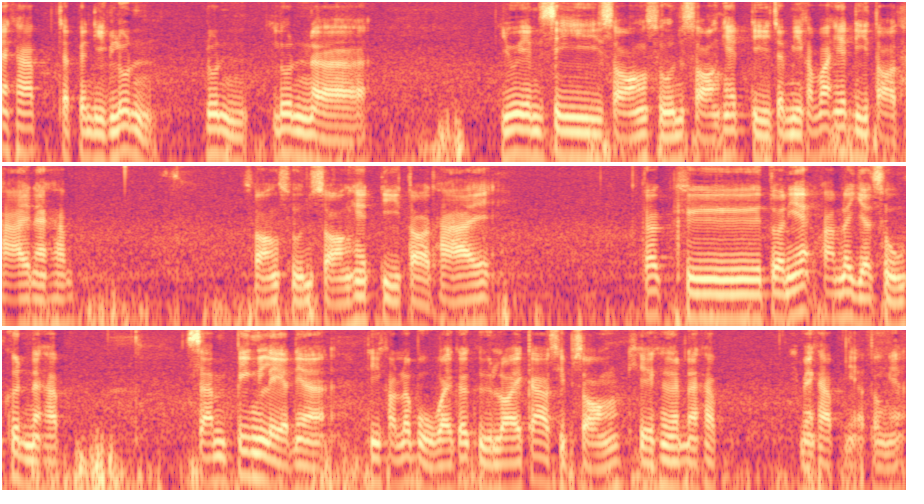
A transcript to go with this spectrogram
นะครับจะเป็นอีกรุ่นรุ่นรุ่นเอ่อ UMC 202 HD จะมีคำว่า HD ต่อท้ายนะครับ 202 HD ต่อท้าย ก็คือตัวนี้ความละเอียดสูงขึ้นนะครับ sampling rate เนี่ย ที่เขาระบุไว้ก็คือ 192 kHz นะครับ ไหมครับเนี่ยตรงเนี้ย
